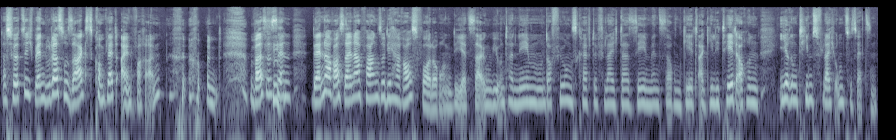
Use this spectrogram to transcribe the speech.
Das hört sich, wenn du das so sagst, komplett einfach an. Und was ist denn dennoch aus deiner Erfahrung so die Herausforderung, die jetzt da irgendwie Unternehmen und auch Führungskräfte vielleicht da sehen, wenn es darum geht, Agilität auch in ihren Teams vielleicht umzusetzen?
